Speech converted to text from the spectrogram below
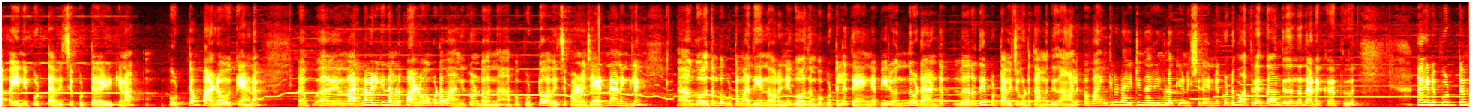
അപ്പോൾ ഇനി പുട്ടവിച്ച് പുട്ട് കഴിക്കണം. പുട്ടും പഴമൊക്കെയാണ് വരണ വഴിക്ക് നമ്മൾ പഴവും കൂടെ വാങ്ങിക്കൊണ്ട് വന്ന്. അപ്പോൾ പുട്ടും അവിച്ച് പഴവും. ചേട്ടനാണെങ്കിൽ ഗോതമ്പ് പുട്ട് മതിയെന്ന് പറഞ്ഞു. ഗോതമ്പ് പുട്ടിൽ തേങ്ങ പീര് ഒന്നും ഇടാണ്ട് വെറുതെ പുട്ടവിച്ച് കൊടുത്താൽ മതി. നാളിപ്പോൾ ഭയങ്കര ഡയറ്റും കാര്യങ്ങളൊക്കെയാണ് ഈശ്വരൻ എന്നെക്കൊണ്ട് മാത്രം എന്താ ഇതൊന്നും നടക്കാത്തത്. അങ്ങനെ പുട്ടും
